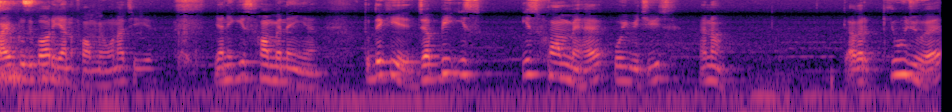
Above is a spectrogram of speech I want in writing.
five to the power n form में होना चाहिए। यानी कि इस फॉर्म में नहीं है। तो देखिए, जब भी इस इस फॉर्म में है कोई भी चीज़, है ना? अगर क्यू जो है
